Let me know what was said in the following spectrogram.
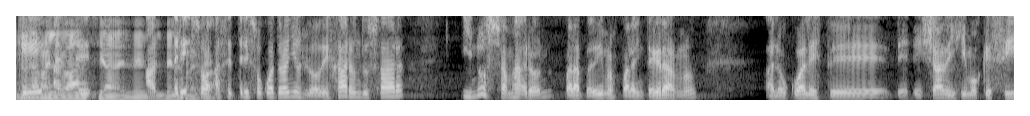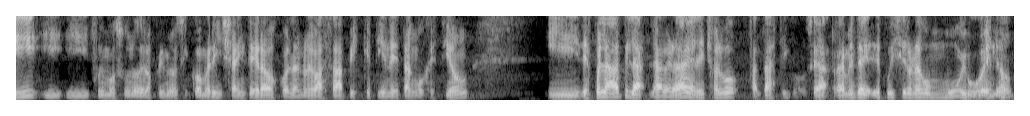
que la relevancia hace, del, tres o, hace tres o cuatro años lo dejaron de usar y nos llamaron para pedirnos para integrarnos, a lo cual este, desde ya dijimos que sí y, y fuimos uno de los primeros e-commerce ya integrados con las nuevas APIs que tiene Tango Gestión y después la API, la, verdad, han hecho algo fantástico. O sea, realmente después hicieron algo muy bueno.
